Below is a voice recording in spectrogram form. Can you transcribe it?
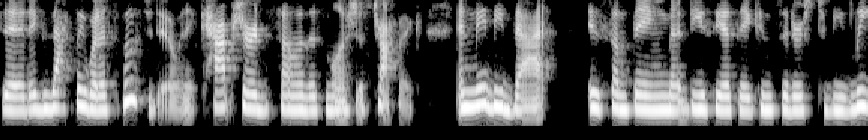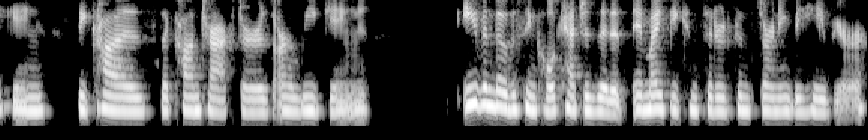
did exactly what it's supposed to do and it captured some of this malicious traffic. And maybe that is something that DCSA considers to be leaking because the contractors are leaking. Even though the sinkhole catches it, it, it might be considered concerning behavior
